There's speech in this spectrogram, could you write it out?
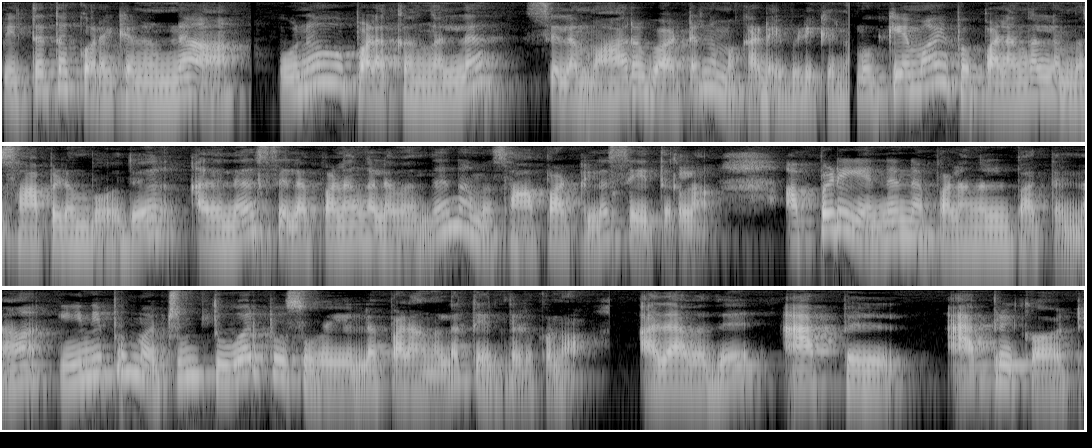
பித்தத்தை குறைக்கணும்னா உணவு பழக்கங்களில் சில மாறுபாட்டை நம்ம கடைபிடிக்கணும். முக்கியமாக இப்போ பழங்கள் நம்ம சாப்பிடும்போது அதில் சில பழங்களை வந்து நம்ம சாப்பாட்டில் சேர்த்துக்கலாம். அப்படி என்னென்ன பழங்கள்னு பார்த்தோம்னா இனிப்பு மற்றும் துவர்ப்பு சுவையுள்ள பழங்களை தேர்ந்தெடுக்கணும். அதாவது ஆப்பிள் ஆப்ரிகாட்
